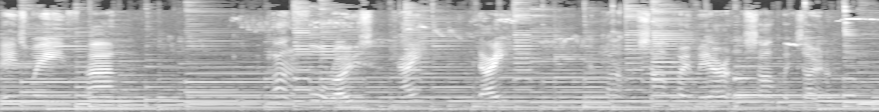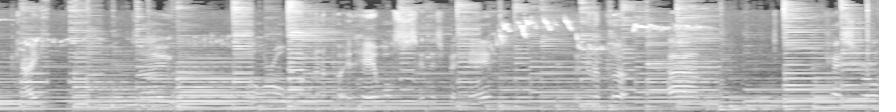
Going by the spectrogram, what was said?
is we've um planted four rows. Okay, today we planted the Sarpo Mira and the Sarpo Axona. Okay, so what we're all going to put in here, what's in this bit here, we're going to put um Kestrel,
